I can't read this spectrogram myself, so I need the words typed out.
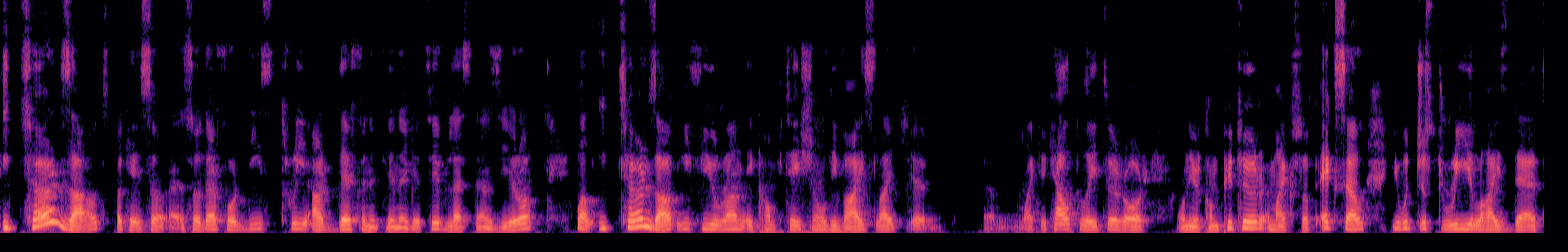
it turns out okay so uh, so therefore these three are definitely negative less than zero. Well it turns out if you run a computational device like uh, um, like a calculator or on your computer microsoft excel you would just realize that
